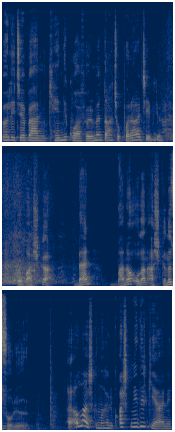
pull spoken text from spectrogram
Böylece ben kendi kuaförüme daha çok para harcayabiliyorum. O başka. Ben bana olan aşkını soruyorum. Ay Allah aşkına Haluk, aşk nedir ki yani?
